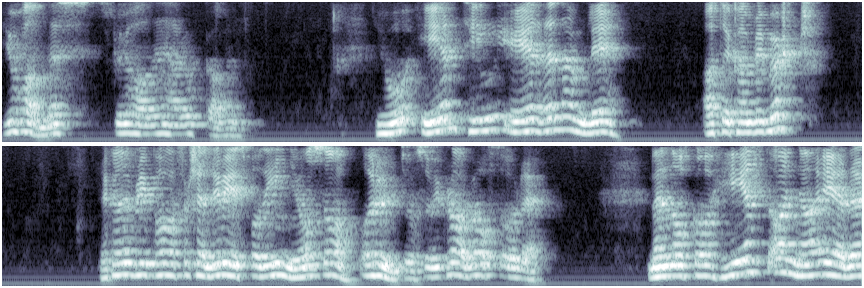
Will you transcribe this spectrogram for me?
Johannes skulle ha denne oppgaven? Jo, én ting er det nemlig at det kan bli mørkt. Det kan jo bli på forskjellig vis både inni oss og rundt oss, og vi klager ofte over det. Men noe helt annet er det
